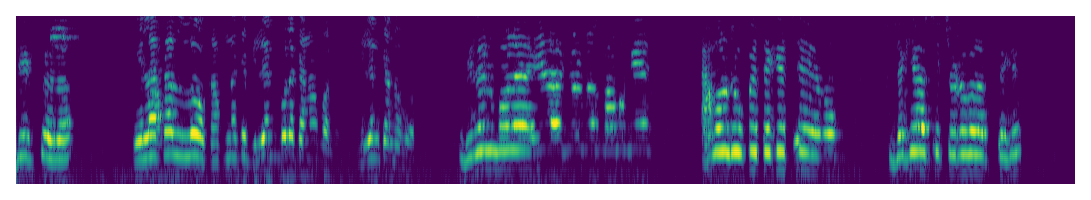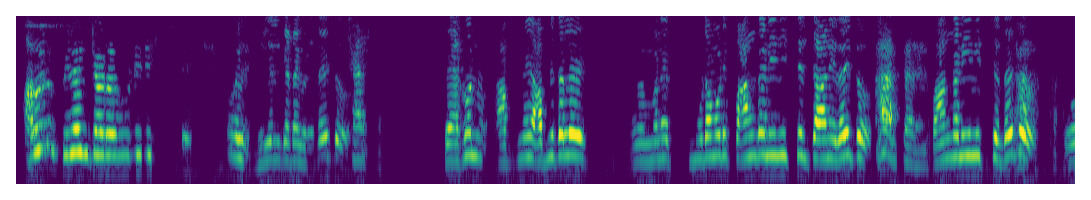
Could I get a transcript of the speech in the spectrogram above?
ডিরেক্টররা এলাকার লোক, আপনাকে ভিলেন বলে কেন বলে? ভিলেন কেন বলে? ভিলেন বলে এলাকার লোক আমাকে এমন রূপে দেখেছে এবং দেখে আসছি ছোটবেলার থেকে। আমি একটু ভিলেন ক্যাটাগরি বলে ভিলেন ক্যাটাগরি তাই তো? হ্যাঁ স্যার। তো এখন আপনি আপনি তাহলে মানে মোটামুটি পাঙ্গা নিয়ে নিচ্ছেন চা নিয়ে তাই তো? হ্যাঁ স্যার হ্যাঁ, পাঙ্গা নিয়ে নিচ্ছেন তাই তো? ও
